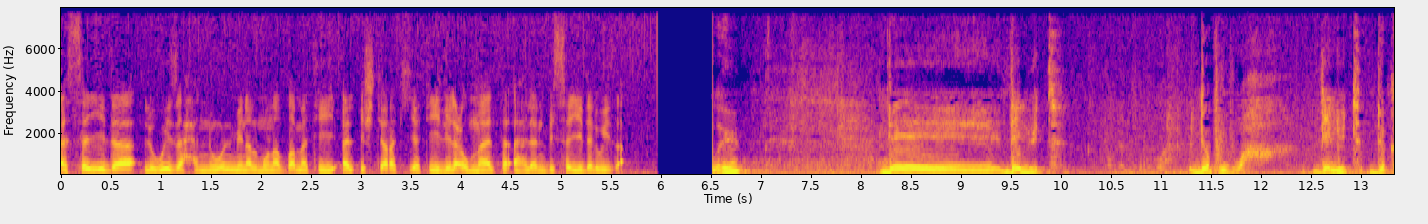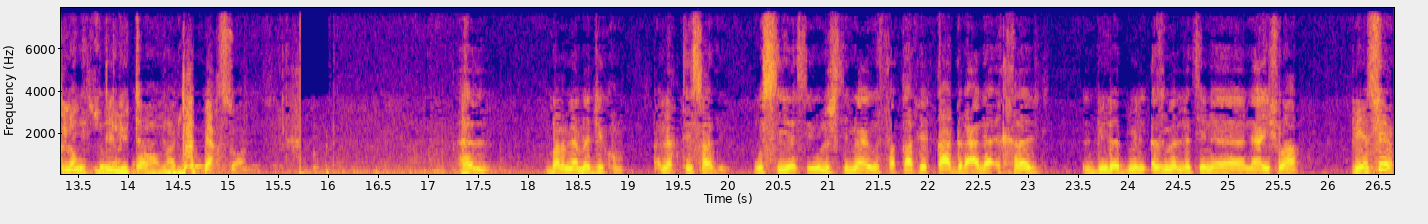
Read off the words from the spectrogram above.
السيدة لويزا حنون من المنظمة الاشتراكية للعمال فأهلا بالسيدة لويزا des, des luttes de pouvoir, des luttes de clans, des luttes de personnes. هل برنامجكم الاقتصادي والسياسي والاجتماعي والثقافي قادر على إخراج البلاد من الأزمة التي نعيشها؟ بيان سور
